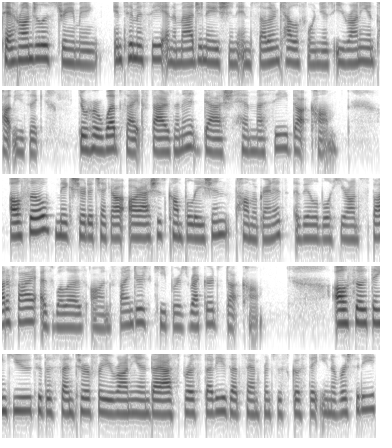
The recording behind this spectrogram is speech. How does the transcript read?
Tehrangeles Dreaming Intimacy and Imagination in Southern California's Iranian Pop Music, through her website, farzaneh hemmasi.com. Also, make sure to check out Arash's compilation, Pomegranates, available here on Spotify as well as on finderskeepersrecords.com. Also, thank you to the Center for Iranian Diaspora Studies at San Francisco State University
